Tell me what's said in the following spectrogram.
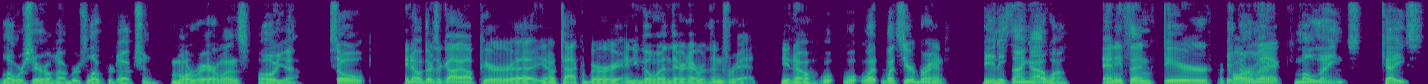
lower serial numbers, low production. More rare ones? Oh, yeah. So you know, there's a guy up here, uh, you know, Tackleberry, and you go in there and everything's red. You know, what, what what's your brand? Anything I want. Anything, Deere, McCormick, Moline's, Case.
